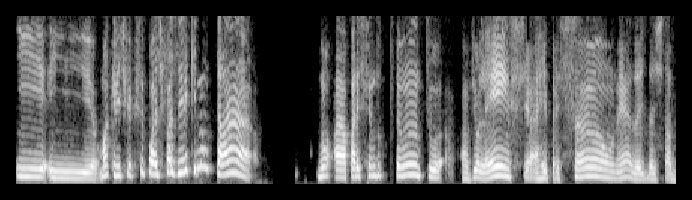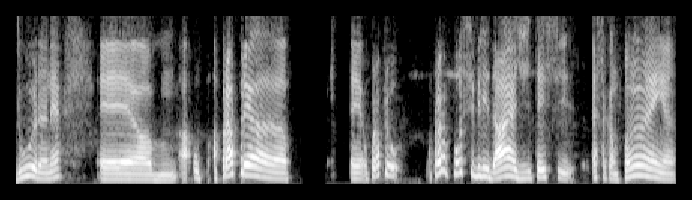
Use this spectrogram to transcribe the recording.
e, e, uma crítica que se pode fazer é que não está aparecendo tanto a violência, a repressão né, da, da ditadura, né? É, a, a, própria é, o próprio a própria possibilidade de ter esse, essa campanha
